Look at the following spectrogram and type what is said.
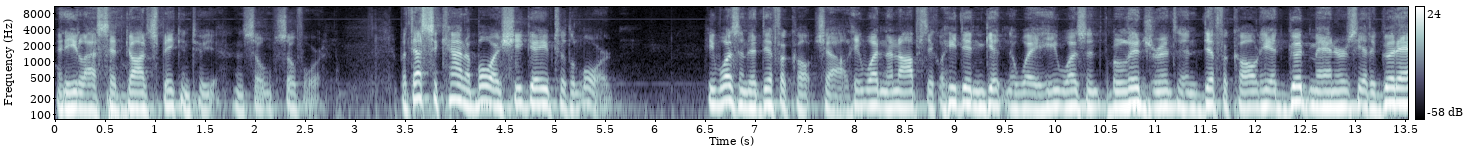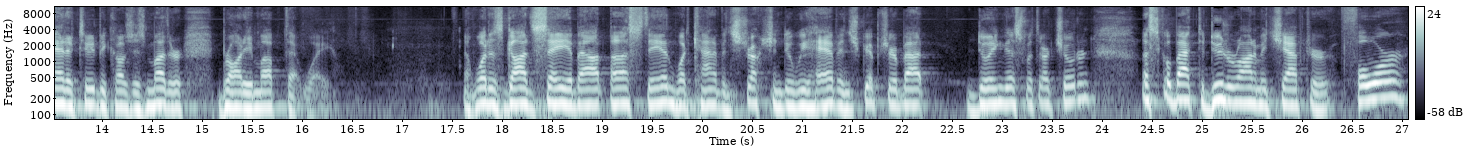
And Eli said, God's speaking to you, and so, so forth. But that's the kind of boy she gave to the Lord. He wasn't a difficult child. He wasn't an obstacle. He didn't get in the way. He wasn't belligerent and difficult. He had good manners. He had a good attitude because his mother brought him up that way. And what does God say about us then? What kind of instruction do we have in Scripture about doing this with our children? Let's go back to Deuteronomy chapter 4,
